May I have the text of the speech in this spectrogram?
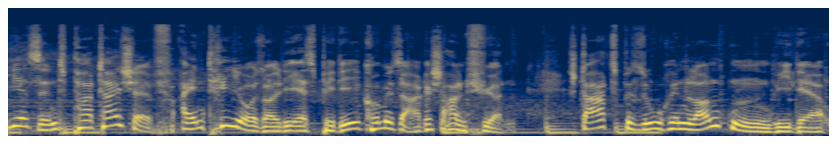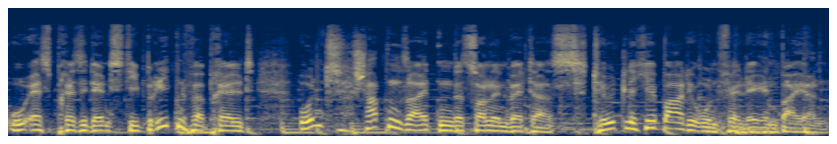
Wir sind Parteichef. Ein Trio soll die SPD kommissarisch anführen. Staatsbesuch in London, wie der US-Präsident die Briten verprellt und Schattenseiten des Sonnenwetters, tödliche Badeunfälle in Bayern.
